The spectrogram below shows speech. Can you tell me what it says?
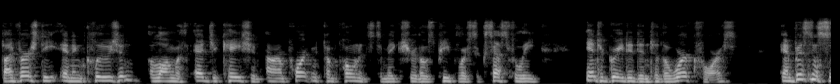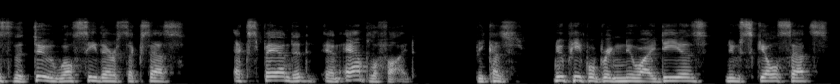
diversity and inclusion, along with education, are important components to make sure those people are successfully integrated into the workforce. And businesses that do will see their success expanded and amplified because new people bring new ideas, new skill sets,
